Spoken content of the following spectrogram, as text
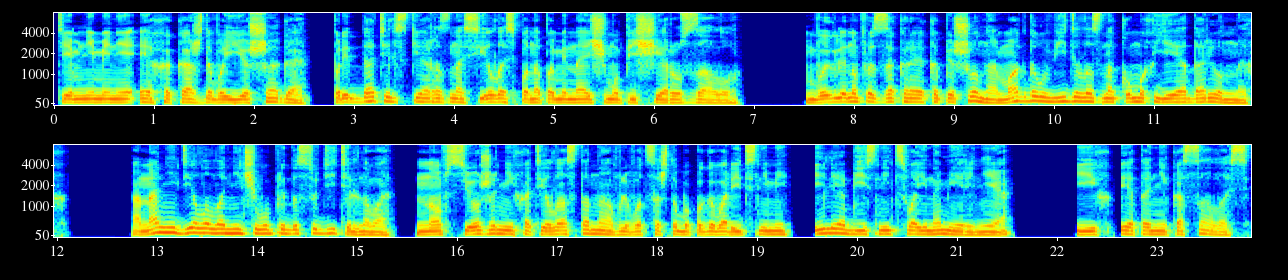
Тем не менее, эхо каждого ее шага предательски разносилось по напоминающему пещеру залу. Выглянув из-за края капюшона, Магда увидела знакомых ей одаренных. Она не делала ничего предосудительного, но все же не хотела останавливаться, чтобы поговорить с ними или объяснить свои намерения. Их это не касалось.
